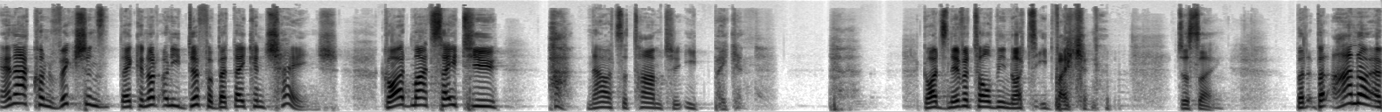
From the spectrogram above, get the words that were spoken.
And our convictions, they can not only differ, but they can change. God might say to you, Ha, now it's the time to eat bacon. God's never told me not to eat bacon. Just saying. But, but I know a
